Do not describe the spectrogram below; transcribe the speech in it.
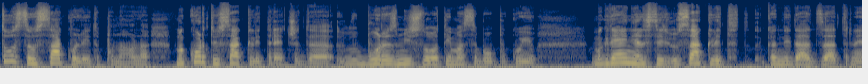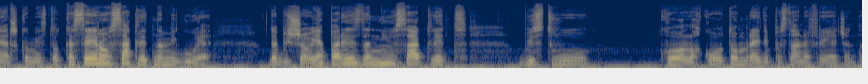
to se vsako leto ponavlja. McCourty vsak let reče, da bo razmislil o tem, a se bo upokojil. McDaniels je vsak let kandidat za trenersko mesto, Kasero vsak let namiguje, da bi šel. Je pa res, da ni vsak let v bistvu, ko lahko Tom Brady postane free agent.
